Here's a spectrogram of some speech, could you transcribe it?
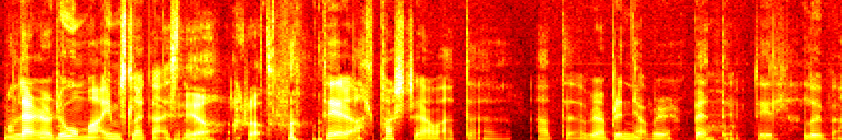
man lærer sig roma imsläka istället. Ja, akkurat. det är allt parter av att att vi har brinja över bättre till Luva.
